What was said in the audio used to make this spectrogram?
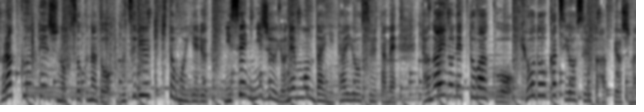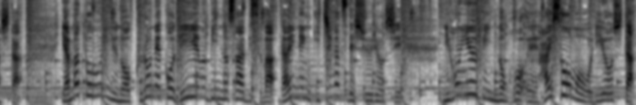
トラック運転手の不足など物流危機ともいえる2024年問題に対応するため互いのネットワークを共同活用すると発表しました。ヤマト運輸の黒猫 DM 便のサービスは来年1月で終了し日本郵便のほ、えー配送網を利用した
